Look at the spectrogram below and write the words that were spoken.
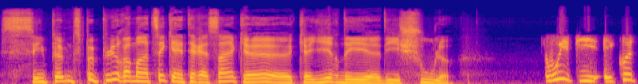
c'est un petit peu plus romantique et intéressant que euh, cueillir des, euh, des choux. Là. Oui, puis écoute,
